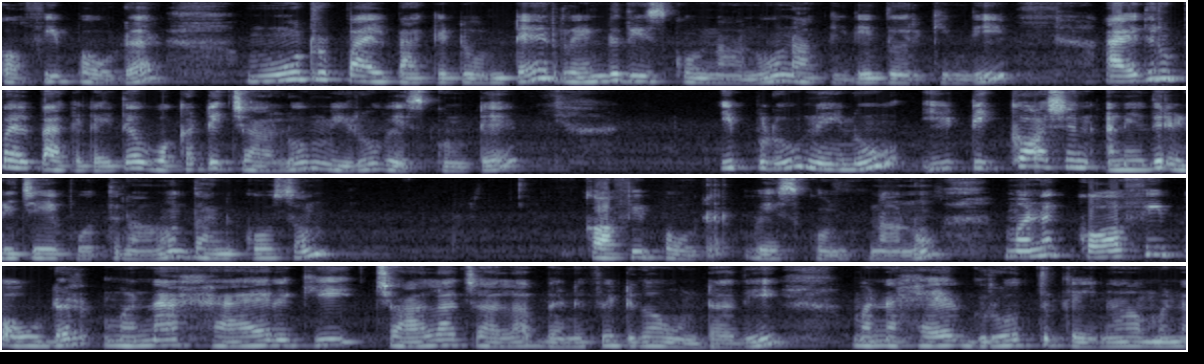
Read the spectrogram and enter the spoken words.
కాఫీ పౌడర్. మూడు రూపాయల ప్యాకెట్ ఉంటే రెండు తీసుకున్నాను నాకు ఇదే దొరికింది. ఐదు రూపాయల ప్యాకెట్ అయితే ఒకటి చాలు మీరు వేసుకుంటే. ఇప్పుడు నేను ఈ టికాషన్ అనేది రెడీ చేయబోతున్నాను. దానికోసం కాఫీ పౌడర్ వేసుకుంటున్నాను. మన కాఫీ పౌడర్ మన హెయిర్కి చాలా చాలా బెనిఫిట్గా ఉంటుంది. మన హెయిర్ గ్రోత్కైనా మన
